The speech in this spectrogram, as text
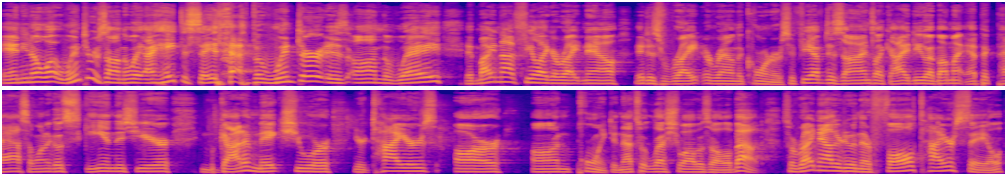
And you know what? Winter is on the way. I hate to say that, but winter is on the way. It might not feel like it right now. It is right around the corner. So if you have designs like I do, I bought my Epic Pass. I want to go skiing this year. You got to make sure your tires are on point. And that's what Les Schwab is all about. So right now they're doing their fall tire sale.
